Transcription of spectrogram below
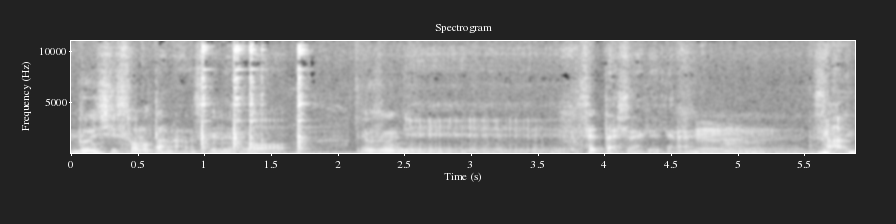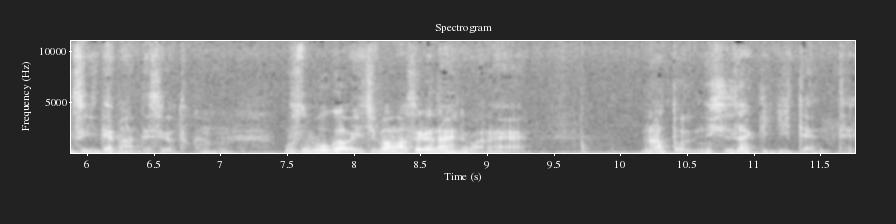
分子その他なんですけれど、要するに接待しなきゃいけない、さあ次出番ですよとか、僕が一番忘れないのはねなんと西崎辞典って。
